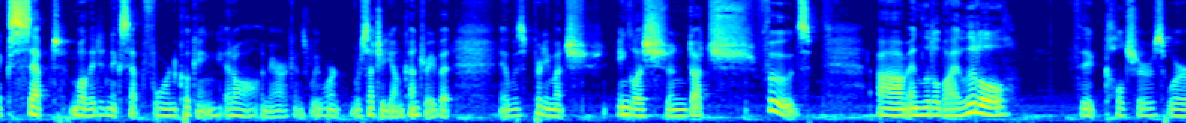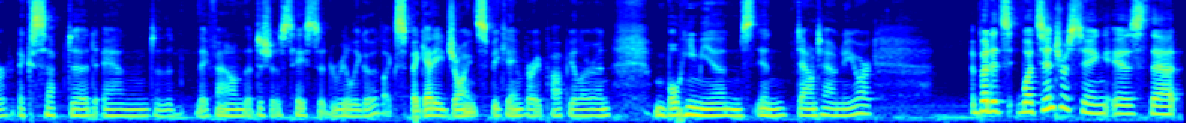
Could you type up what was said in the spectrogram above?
accept well they didn't accept foreign cooking at all americans we weren't we're such a young country but it was pretty much english and dutch foods um, and little by little the cultures were accepted and the, they found the dishes tasted really good like spaghetti joints became very popular in bohemia and in downtown new york. But it's what's interesting is that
